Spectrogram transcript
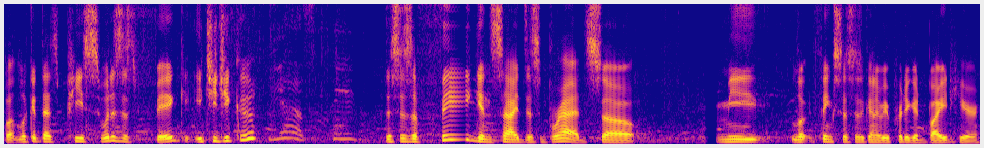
But look at this piece. What is this? Fig? Ichijiku? yes, pig. This is a fig inside this bread. So me look thinks this is going to be a pretty good bite here.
